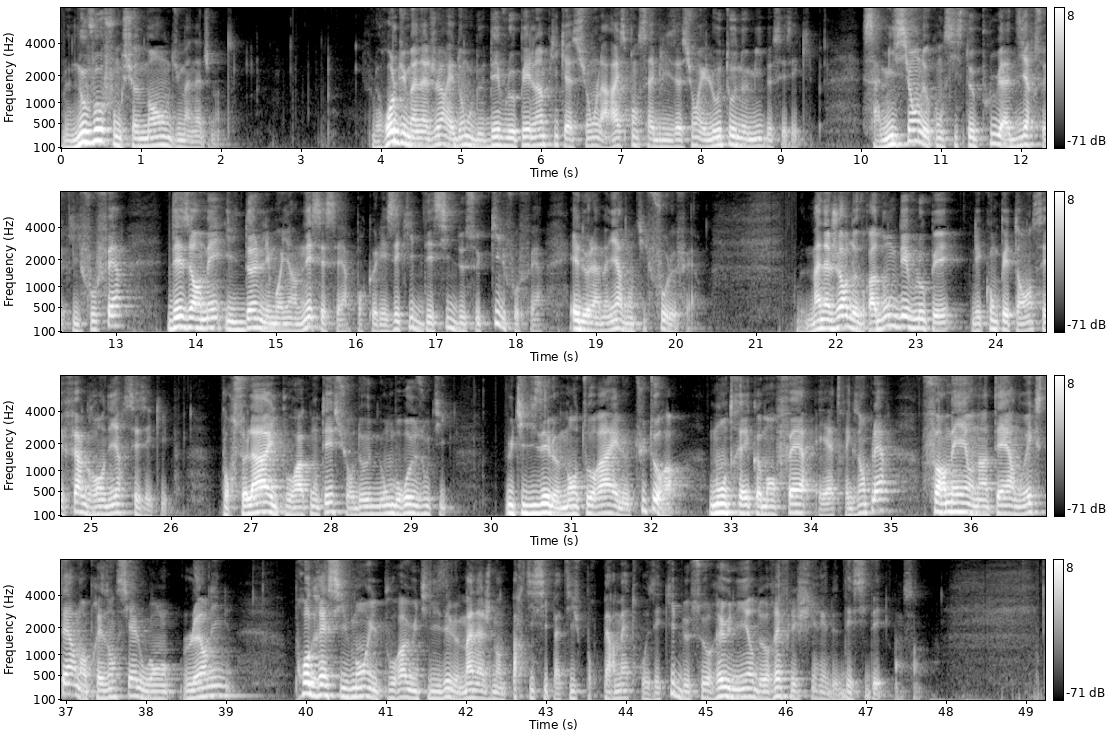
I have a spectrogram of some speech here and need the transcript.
Le nouveau fonctionnement du management. Le rôle du manager est donc de développer l'implication, la responsabilisation et l'autonomie de ses équipes. Sa mission ne consiste plus à dire ce qu'il faut faire, désormais il donne les moyens nécessaires pour que les équipes décident de ce qu'il faut faire et de la manière dont il faut le faire. Le manager devra donc développer les compétences et faire grandir ses équipes. Pour cela, il pourra compter sur de nombreux outils. Utiliser le mentorat et le tutorat, montrer comment faire et être exemplaire, formé en interne ou externe, en présentiel ou en learning. Progressivement, il pourra utiliser le management participatif pour permettre aux équipes de se réunir, de réfléchir et de décider ensemble.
